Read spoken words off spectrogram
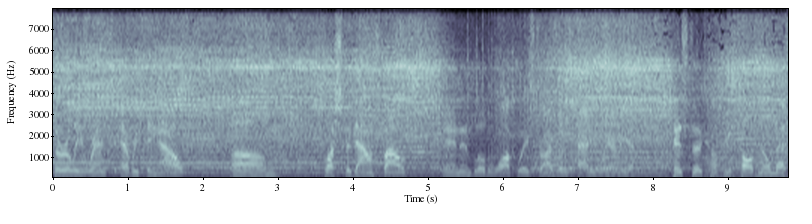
thoroughly rinse everything out. Um, flush the downspouts and then blow the walkways, driveways, patio area. Hence the company's called No Mess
